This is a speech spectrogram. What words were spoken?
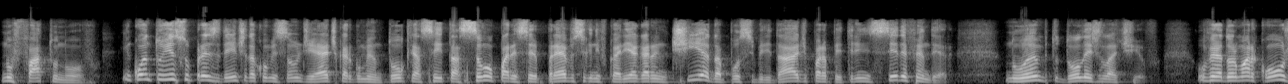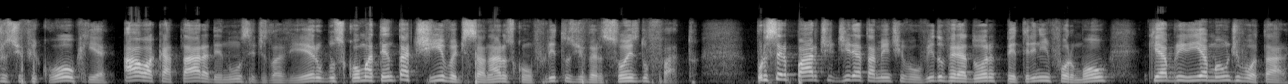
no fato novo. Enquanto isso, o presidente da comissão de ética argumentou que a aceitação ao parecer prévio significaria a garantia da possibilidade para Petrini se defender, no âmbito do legislativo. O vereador Marcon justificou que, ao acatar a denúncia de Slaviero, buscou uma tentativa de sanar os conflitos de versões do fato. Por ser parte diretamente envolvido, o vereador Petrini informou que abriria mão de votar,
